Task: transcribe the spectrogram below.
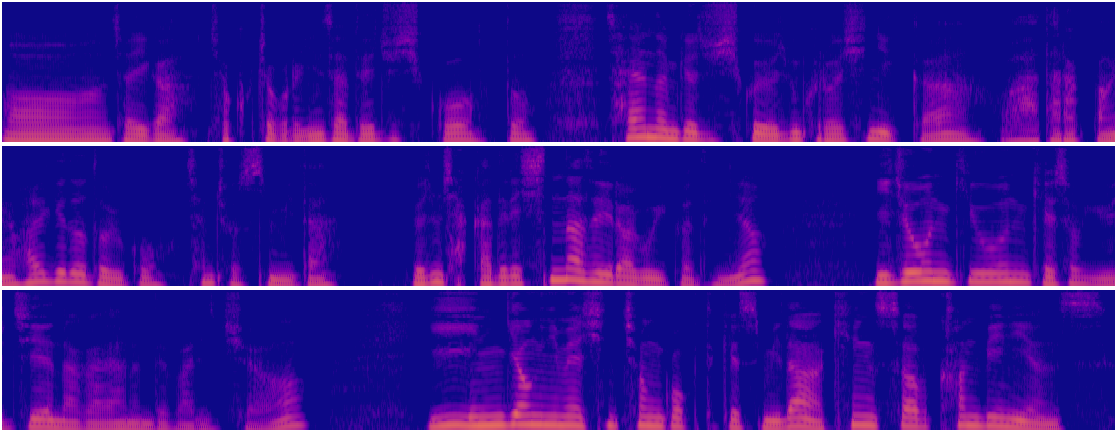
어, 저희가 적극적으로 인사도 해주시고 또 사연 남겨주시고 요즘 그러시니까 와 다락방에 활기도 돌고 참 좋습니다. 요즘 작가들이 신나서 일하고 있거든요. 이 좋은 기운 계속 유지해 나가야 하는데 말이죠. 이인경님의 신청곡 듣겠습니다. Kings of Convenience.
